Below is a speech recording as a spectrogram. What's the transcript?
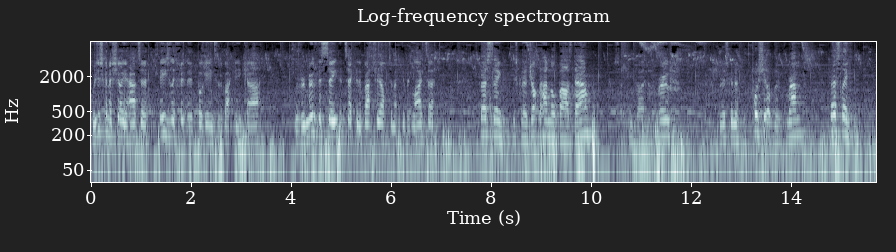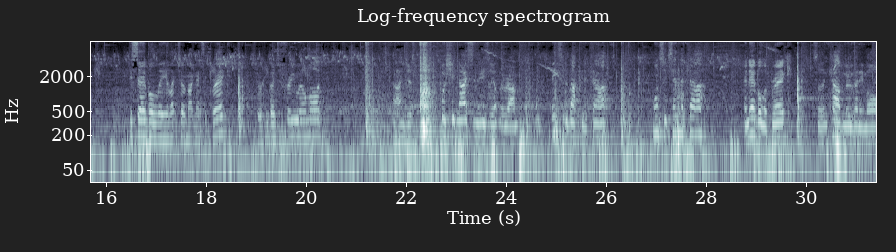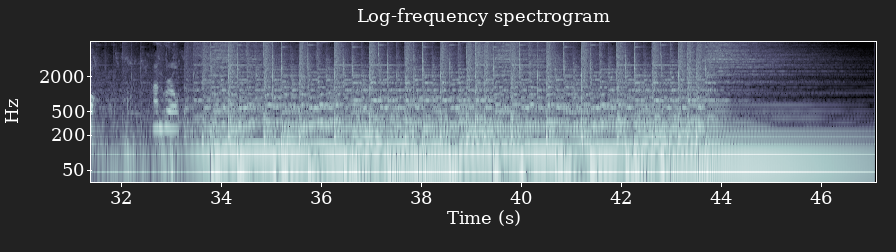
We're just going to show you how to easily fit the buggy into the back of your car. We've removed the seat and taken the battery off to make it a bit lighter. First thing, just going to drop the handlebars down so it can go under the roof. We're just going to push it up the ramp. Firstly, disable the electromagnetic brake so we can go into freewheel mode and just push it nice and easily up the ramp into the back of the car. Once it's in the car, enable the brake so that it can't move anymore and we're all done.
